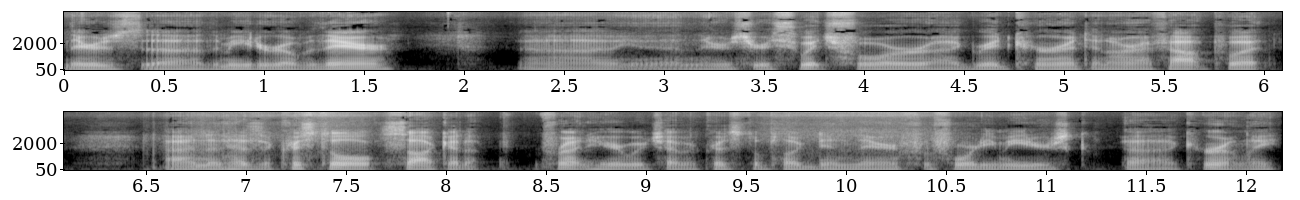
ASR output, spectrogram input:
There's uh, the meter over there. Uh, and there's your switch for uh, grid current and RF output. Uh, and it has a crystal socket up front here, which I have a crystal plugged in there for 40 meters currently.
